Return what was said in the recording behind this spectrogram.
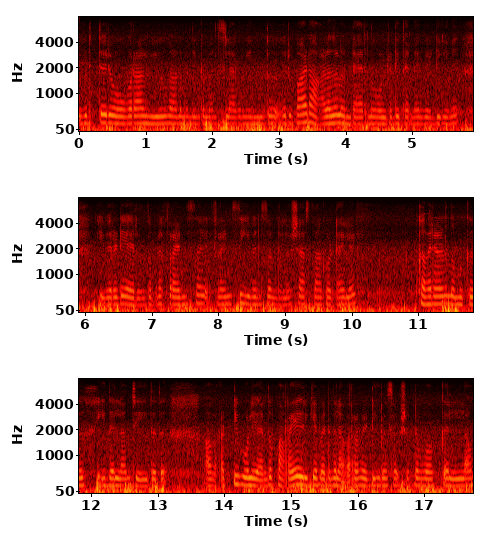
ഇവിടുത്തെ ഒരു ഓവറാൾ വ്യൂ കാണുമ്പോൾ നിങ്ങൾക്ക് മനസ്സിലാകും. എന്ത് ഒരുപാട് ആളുകളുണ്ടായിരുന്നു ഓൾറെഡി തന്നെ വെഡ്ഡിങ്ങിന് ഇവരുടെ ആയിരുന്നു നമ്മുടെ ഫ്രണ്ട്സ് ഫ്രണ്ട്സ് ഈവൻസ് ഉണ്ടല്ലോ ശാസ്താംകോട്ടയിലെ അവരാണ് നമുക്ക് ഇതെല്ലാം ചെയ്തത്. അടിപൊളിയായിരുന്നു. പറയാതിരിക്കാൻ പറ്റത്തില്ല. അവരുടെ വെഡ്ഡിങ് റിസപ്ഷന്റെ വർക്കെല്ലാം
